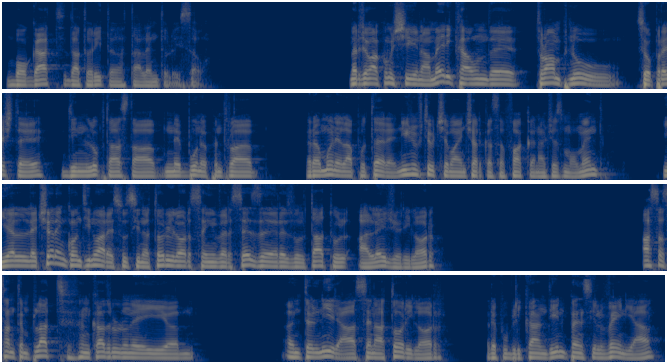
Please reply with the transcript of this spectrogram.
bogat datorită talentului său. Mergem acum și în America, unde Trump nu se oprește din lupta asta nebună pentru a rămâne la putere. Nici nu știu ce mai încearcă să facă în acest moment. El le cere în continuare susținătorilor să inverseze rezultatul alegerilor. Asta s-a întâmplat în cadrul unei uh, întâlniri a senatorilor republicani din Pennsylvania.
